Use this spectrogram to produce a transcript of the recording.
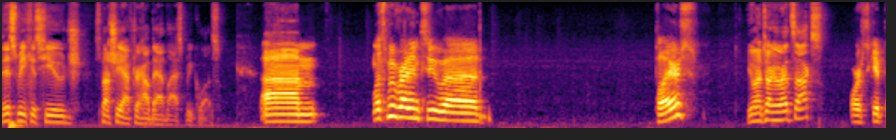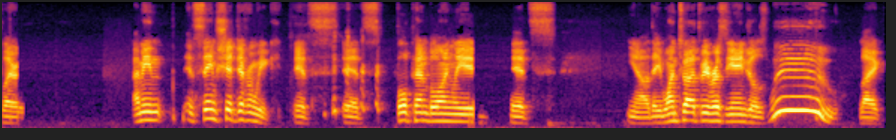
This week is huge, especially after how bad last week was. Um, let's move right into uh, players. You want to talk to the Red Sox? Or skip players. I mean, it's same shit, different week. It's it's bullpen blowing lead. It's you know they won two out of three versus the Angels. Woo! Like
